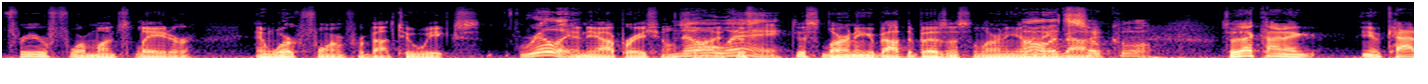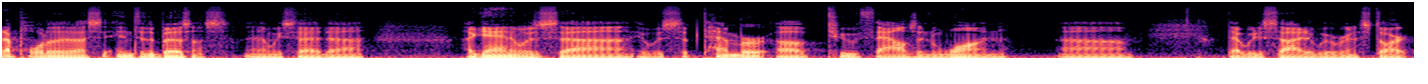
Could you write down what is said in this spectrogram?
three or four months later and worked for him for about two weeks Really? in the operational No side. way. Just, just learning about the business and learning everything oh, that's about so it. cool. So that kind of you know catapulted us into the business, and then we said uh, again it was uh, it was September of 2001 um, that we decided we were going to start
